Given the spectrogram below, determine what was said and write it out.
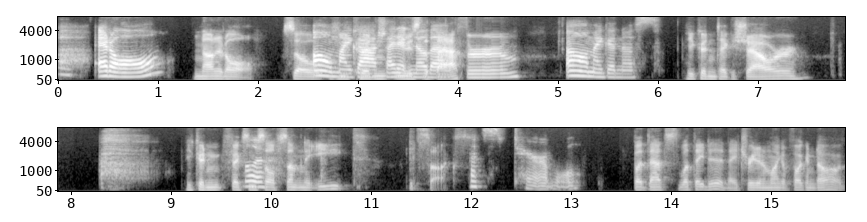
At all? Not at all. So Oh my gosh, I didn't know the that. bathroom. Oh my goodness. He couldn't take a shower. He couldn't fix himself something to eat. It sucks. That's terrible. But that's what they did. They treated him like a fucking dog.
